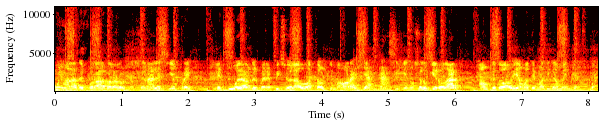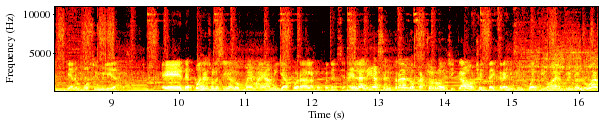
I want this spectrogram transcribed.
Muy mala temporada para los Nacionales. Siempre le estuve dando el beneficio de la duda hasta última hora. Ya casi que no se lo quiero dar. Aunque todavía matemáticamente tienen posibilidades. Eh, después de eso le siguen los de Miami ya fuera de la competencia. En la Liga Central, los Cachorros de Chicago 83 y 59 en primer lugar.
